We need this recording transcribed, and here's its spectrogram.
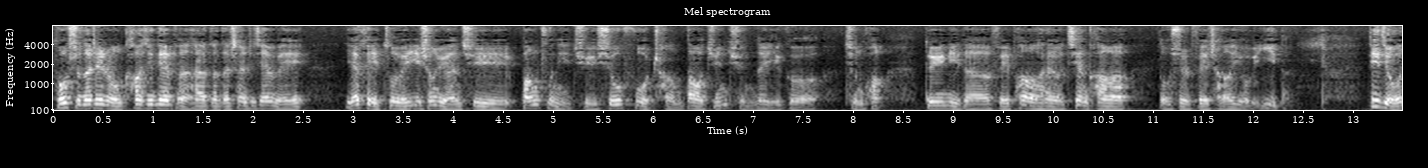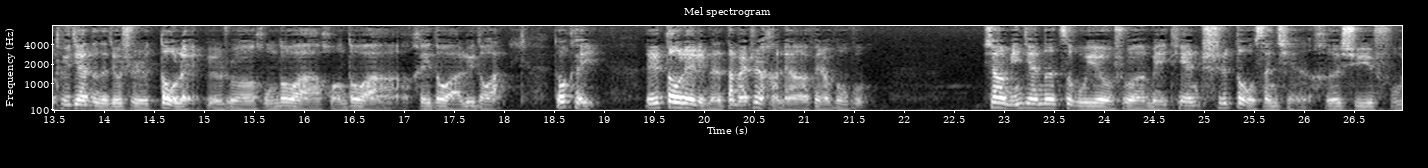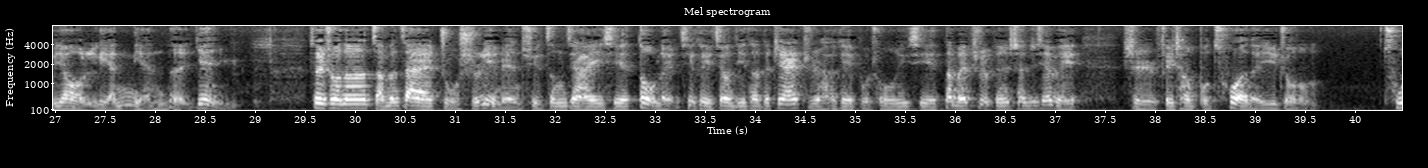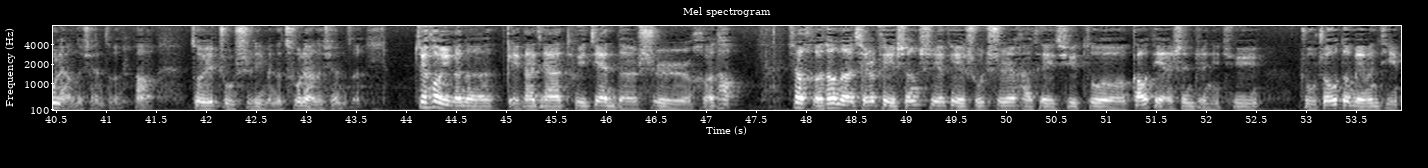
同时呢，这种抗性淀粉还有它的膳食纤维，也可以作为益生元去帮助你去修复肠道菌群的一个情况，对于你的肥胖还有健康啊都是非常有益的。第九个推荐的呢就是豆类，比如说红豆啊、黄豆啊、黑豆啊、绿豆啊都可以，因为豆类里面的蛋白质含量啊非常丰富。像民间呢自古也有说每天吃豆三钱，何须服药连年的谚语。所以说呢，咱们在主食里面去增加一些豆类，既可以降低它的 GI 值，还可以补充一些蛋白质跟膳食纤维，是非常不错的一种粗粮的选择啊。作为主食里面的粗粮的选择。最后一个呢，给大家推荐的是核桃。像核桃呢，其实可以生吃，也可以熟吃，还可以去做糕点，甚至你去煮粥都没问题。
